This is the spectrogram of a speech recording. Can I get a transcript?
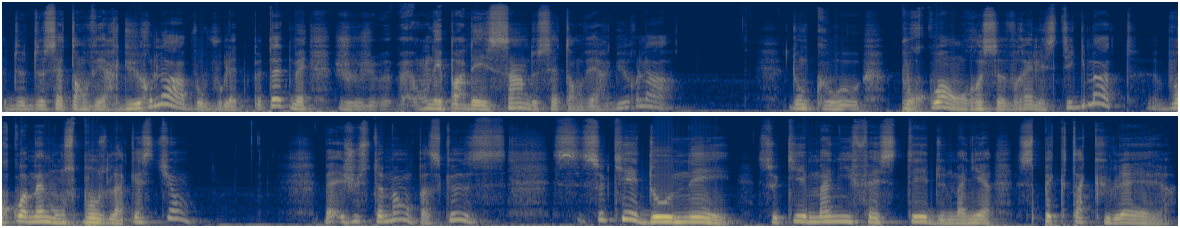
de, cette envergure-là. Vous, l'êtes peut-être, mais on n'est pas des saints de cette envergure-là. Donc euh, pourquoi on recevrait les stigmates? Pourquoi même on se pose la question? Ben Justement parce que ce qui est donné, ce qui est manifesté d'une manière spectaculaire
